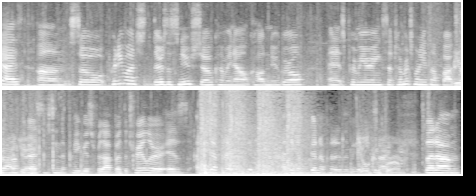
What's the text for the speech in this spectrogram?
guys, um, so pretty much there's this new show coming out called New Girl, and it's premiering September 20th on Fox. I don't know if you guys have seen the previews for that, but the trailer is, I think I put it in the beginning. I think I'm gonna put it in the beginning, You'll sorry. But, um,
